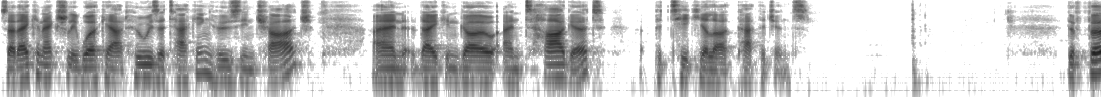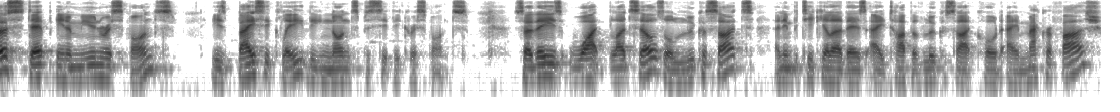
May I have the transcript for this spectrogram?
So they can actually work out who is attacking, who's in charge, and they can go and target particular pathogens. The first step in immune response is basically the non-specific response. So these white blood cells or leukocytes, and in particular there's a type of leukocyte called a macrophage,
